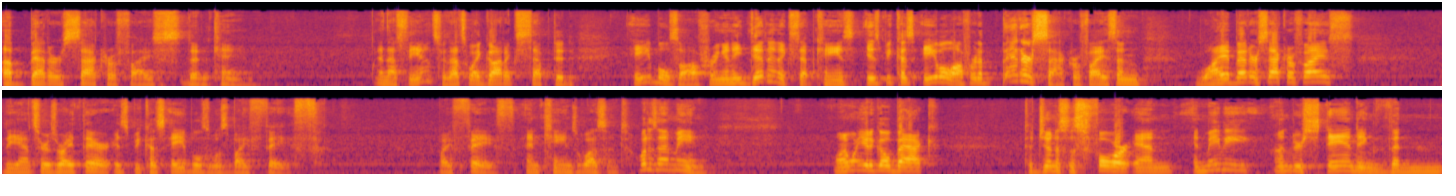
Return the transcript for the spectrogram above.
a better sacrifice than Cain." And that's the answer. That's why God accepted Abel's offering and he didn't accept Cain's is because Abel offered a better sacrifice. And why a better sacrifice? The answer is right there is because Abel's was by faith by faith and Cain's wasn't. What does that mean? Well, I want you to go back to Genesis 4 and, and maybe understanding the,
